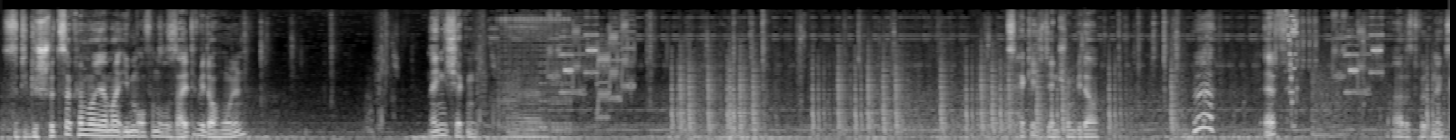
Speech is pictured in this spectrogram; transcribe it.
So, die Geschütze können wir ja mal eben auf unsere Seite wiederholen. Nein, checken. Jetzt hacke ich den schon wieder. Ah, F. Ah, das wird nix.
